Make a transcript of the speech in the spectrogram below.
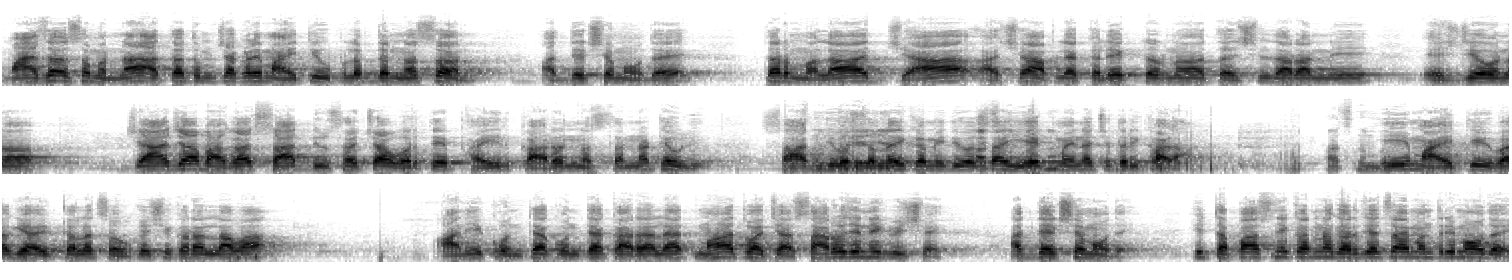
माझं असं म्हणणं आता तुमच्याकडे माहिती उपलब्ध नसन अध्यक्ष महोदय तर मला ज्या अशा आपल्या कलेक्टरनं तहसीलदारांनी एच डी ओनं ज्या ज्या भागात सात दिवसाच्या वरते फाईल कारण नसताना ठेवली. सात दिवस तर लई कमी दिवस आहे एक महिन्याची तरी काळा ही माहिती विभागीय आयुक्ताला चौकशी करायला लावा. आणि कोणत्या कोणत्या कार्यालयात महत्त्वाच्या सार्वजनिक विषय अध्यक्ष महोदय ही तपासणी करणं गरजेचं आहे मंत्री महोदय.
